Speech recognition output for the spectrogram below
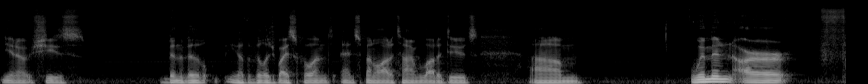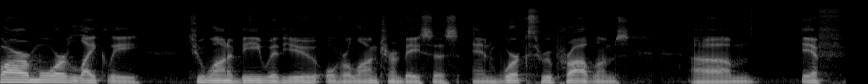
you know, she's been the, you know, the village bicycle and, and spent a lot of time with a lot of dudes. Um, women are far more likely to want to be with you over a long term basis and work through problems um, if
